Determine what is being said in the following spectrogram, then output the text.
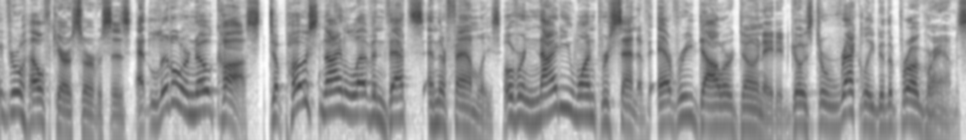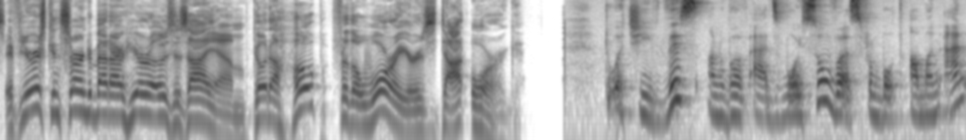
behavioral health care services at little or no cost to post 9 11 vets and their families. Over 91% of every dollar donated goes directly to the programs. If you're as concerned about our heroes as I am, go to hopeforthewarriors.org. To achieve this, Anubhav adds voiceovers from both Aman and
